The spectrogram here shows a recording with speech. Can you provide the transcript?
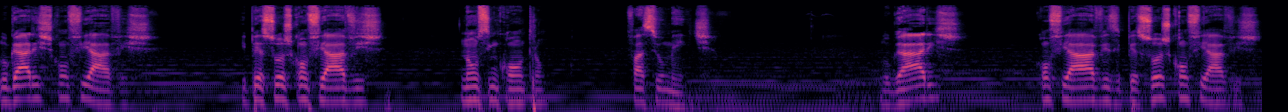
Lugares confiáveis e pessoas confiáveis não se encontram facilmente. Lugares confiáveis e pessoas confiáveis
